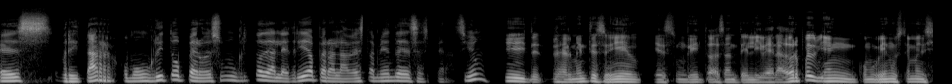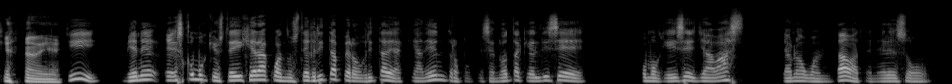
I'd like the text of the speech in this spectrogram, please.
es gritar, como un grito, pero es un grito de alegría, pero a la vez también de desesperación. Sí, realmente que es un grito bastante liberador, pues bien, como bien usted menciona de Sí, viene es como que usted dijera cuando usted grita, pero grita de aquí adentro, porque se nota que él dice, como que dice: "Ya basta", ya no aguantaba tener eso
